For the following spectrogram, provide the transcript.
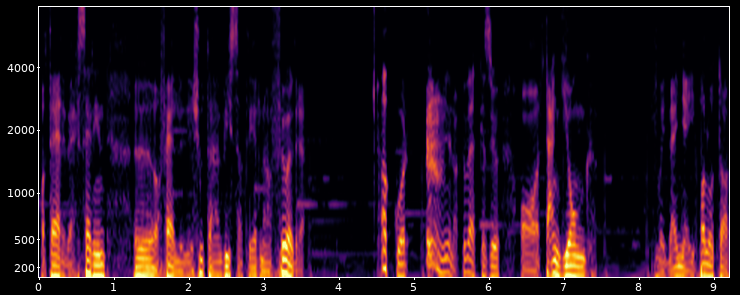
a tervek szerint a fellövés után visszatérne a földre. Akkor jön a következő, a Tangyong, vagy Mennyei Palota,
